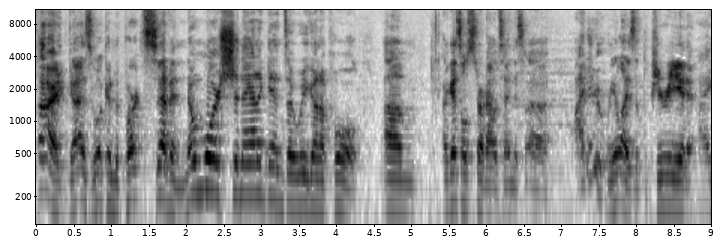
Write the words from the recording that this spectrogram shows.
Alright guys, welcome to part 7. No more shenanigans are we gonna pull. Um, I guess I'll start out saying this. Uh, I didn't realize that the period, I,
